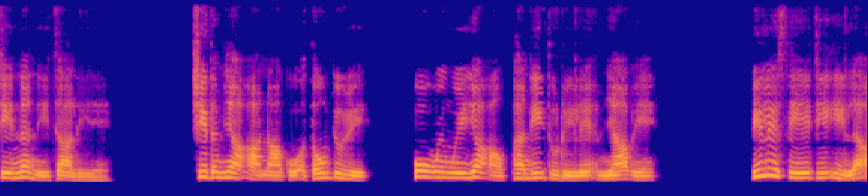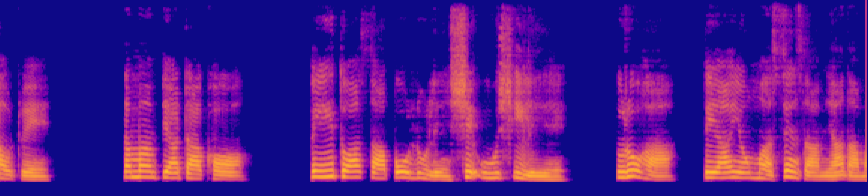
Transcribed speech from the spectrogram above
ကျေနပ်နေကြလေတယ်။ရှိသမျှအာနာကိုအသုံးပြု၍ပိုဝင်ဝေရအောင်ဖန်တီးသူတွေလည်းအများပင်ဘီလီစီကြီးဤလက်အောက်တွင်တမန်ပြတာခေါ် ခီးသွားစာပို့လူလင်ရှစ်ဦးရှိလေတယ်။သူတို့ဟာတရားရုံးမှစင့်စာများသာမ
